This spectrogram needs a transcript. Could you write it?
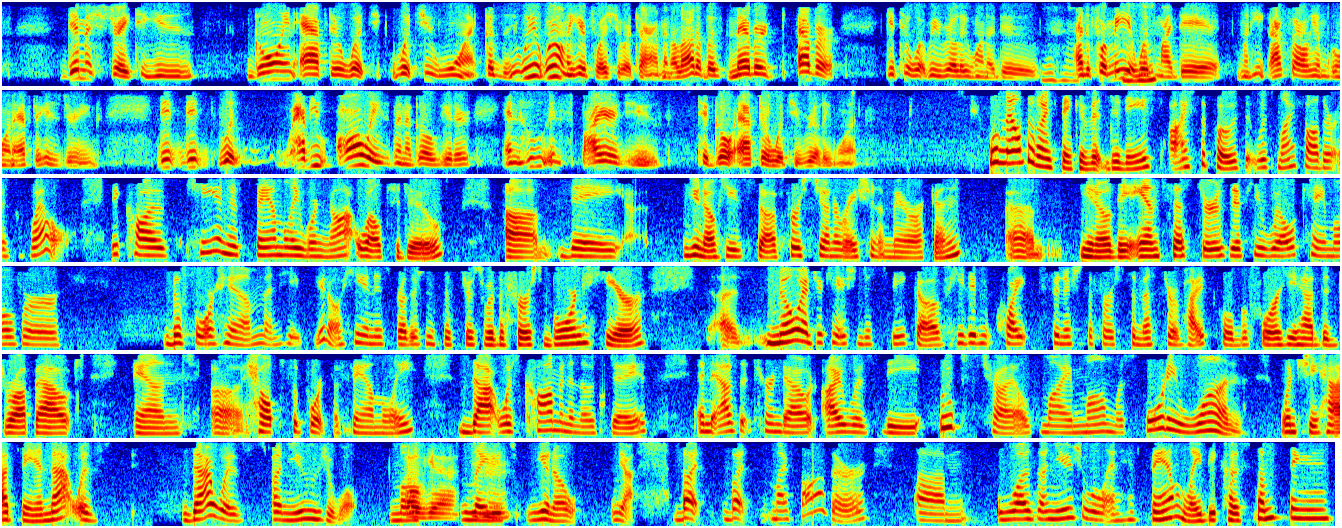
demonstrate to you going after what you, what you want? Because we, we're only here for a short time, and a lot of us never ever get to what we really want to do. Mm-hmm. And for me, mm-hmm. it was mm-hmm. my dad when he I saw him going after his dreams. Did did what? Have you always been a go getter? And who inspired you to go after what you really want? Well, now that I think of it, Denise, I suppose it was my father as well, because he and his family were not well-to-do. Um, they, you know, he's uh, first generation American. Um, you know, the ancestors, if you will, came over before him and he, you know, he and his brothers and sisters were the first born here. Uh, no education to speak of. He didn't quite finish the first semester of high school before he had to drop out and uh, help support the family. That was common in those days. And as it turned out, I was the oops child. My mom was 41 when she had me, and that was that was unusual. Most oh yeah, ladies, mm-hmm. you know, yeah. But but my father um, was unusual in his family because something,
